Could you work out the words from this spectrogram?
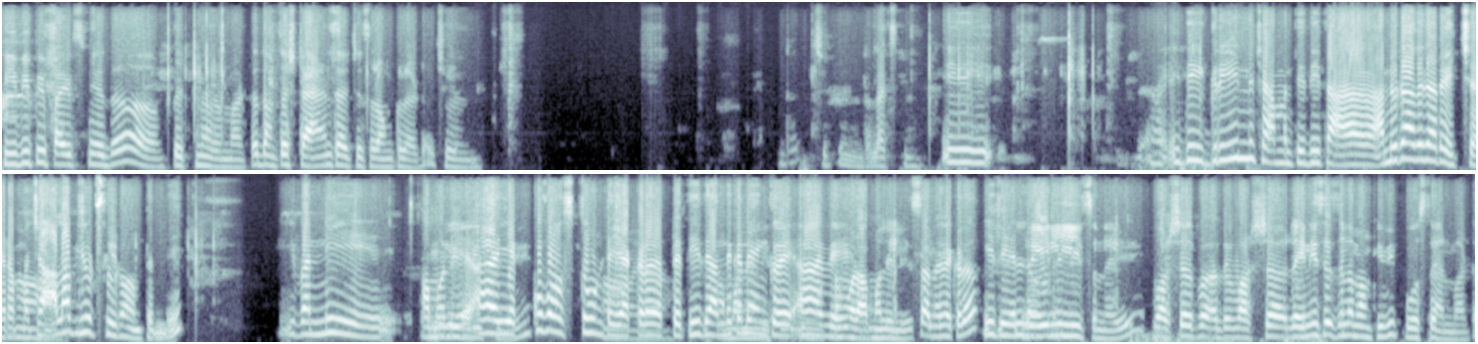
పీవీపీ పైప్స్ మీద పెట్టినారు అనమాట దాంతో స్టాండ్ తయారు చేశారు అంకుల్ అట చూడండి. ఈ ఇది గ్రీన్ చామంతి. ఇది అనురాధ గారే ఇచ్చారమ్మా. చాలా బ్యూటిఫుల్గా ఉంటుంది. ఇవన్నీ. ఎక్కువ వస్తూ ఉంటాయి అక్కడ. ప్రతిదీ అందుకనే ఇంకో ఇక్కడ. రెయిన్ లీవ్స్ ఉన్నాయి వర్ష అదే వర్ష రైనీ సీజన్లో మనకి ఇవి పూస్తాయి అనమాట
